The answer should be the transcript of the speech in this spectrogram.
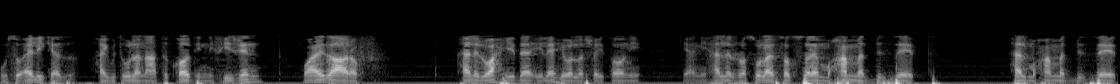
وسؤالي كذا حضرتك بتقول أنا اعتقادي إن في جن وعايز أعرف هل الوحي ده إلهي ولا شيطاني؟ يعني هل الرسول عليه الصلاة والسلام محمد بالذات هل محمد بالذات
